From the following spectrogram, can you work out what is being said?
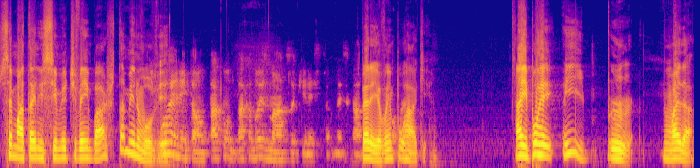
você matar ele em cima e eu tiver embaixo, também não vou ver. Empurra ele então, tá com, tá com dois matos aqui nesse, nesse caso. Pera aí, eu vou empurrar aqui. Aí, empurrei. Ih, não vai dar.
